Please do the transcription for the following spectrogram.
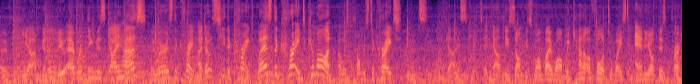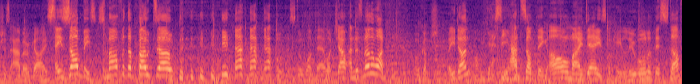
over here. I'm going to loot everything this guy has. Wait, where is the crate? I don't see the crate. Where's the crate? Come on. I was promised a crate. I don't see one, guys. Okay, take out these zombies one by one. We cannot afford to waste any of this precious ammo, guys. Hey, zombies, smile for the photo. oh, there's still one there. Watch out. And there's another one. Oh, gosh. Are you done? Oh, yes, he had something. Oh, my days. Okay, loot all of this stuff.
